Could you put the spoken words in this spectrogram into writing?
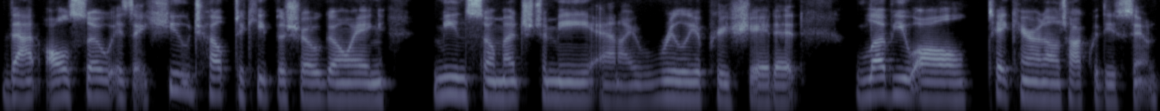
that also is a huge help to keep the show going. Means so much to me, and I really appreciate it. Love you all. Take care, and I'll talk with you soon.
